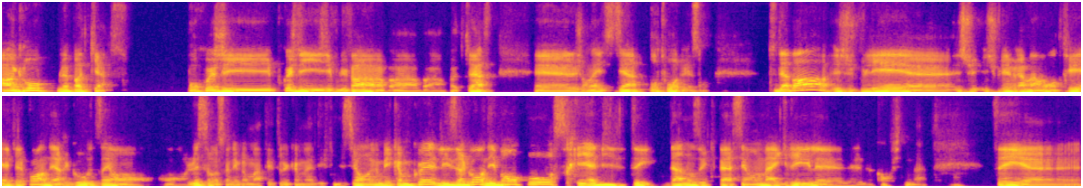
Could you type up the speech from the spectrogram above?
en gros, le podcast. Pourquoi j'ai voulu faire un, un podcast, le journal étudiant? Pour trois raisons. Tout d'abord, je voulais, euh, je, voulais vraiment montrer à quel point en ergo, on, là, ça va sonner vraiment têteux comme la définition, mais comme quoi les ergos, on est bon pour se réhabiliter dans nos occupations malgré le, confinement. Euh,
